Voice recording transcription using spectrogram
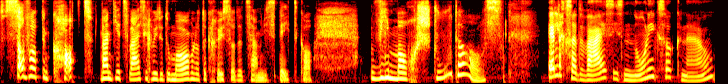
sofort einen Cut, wenn die zwei sich wieder umarmen oder küssen oder zusammen ins Bett gehen. Wie machst du das? Ehrlich gesagt weiß ich es noch nicht so genau.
